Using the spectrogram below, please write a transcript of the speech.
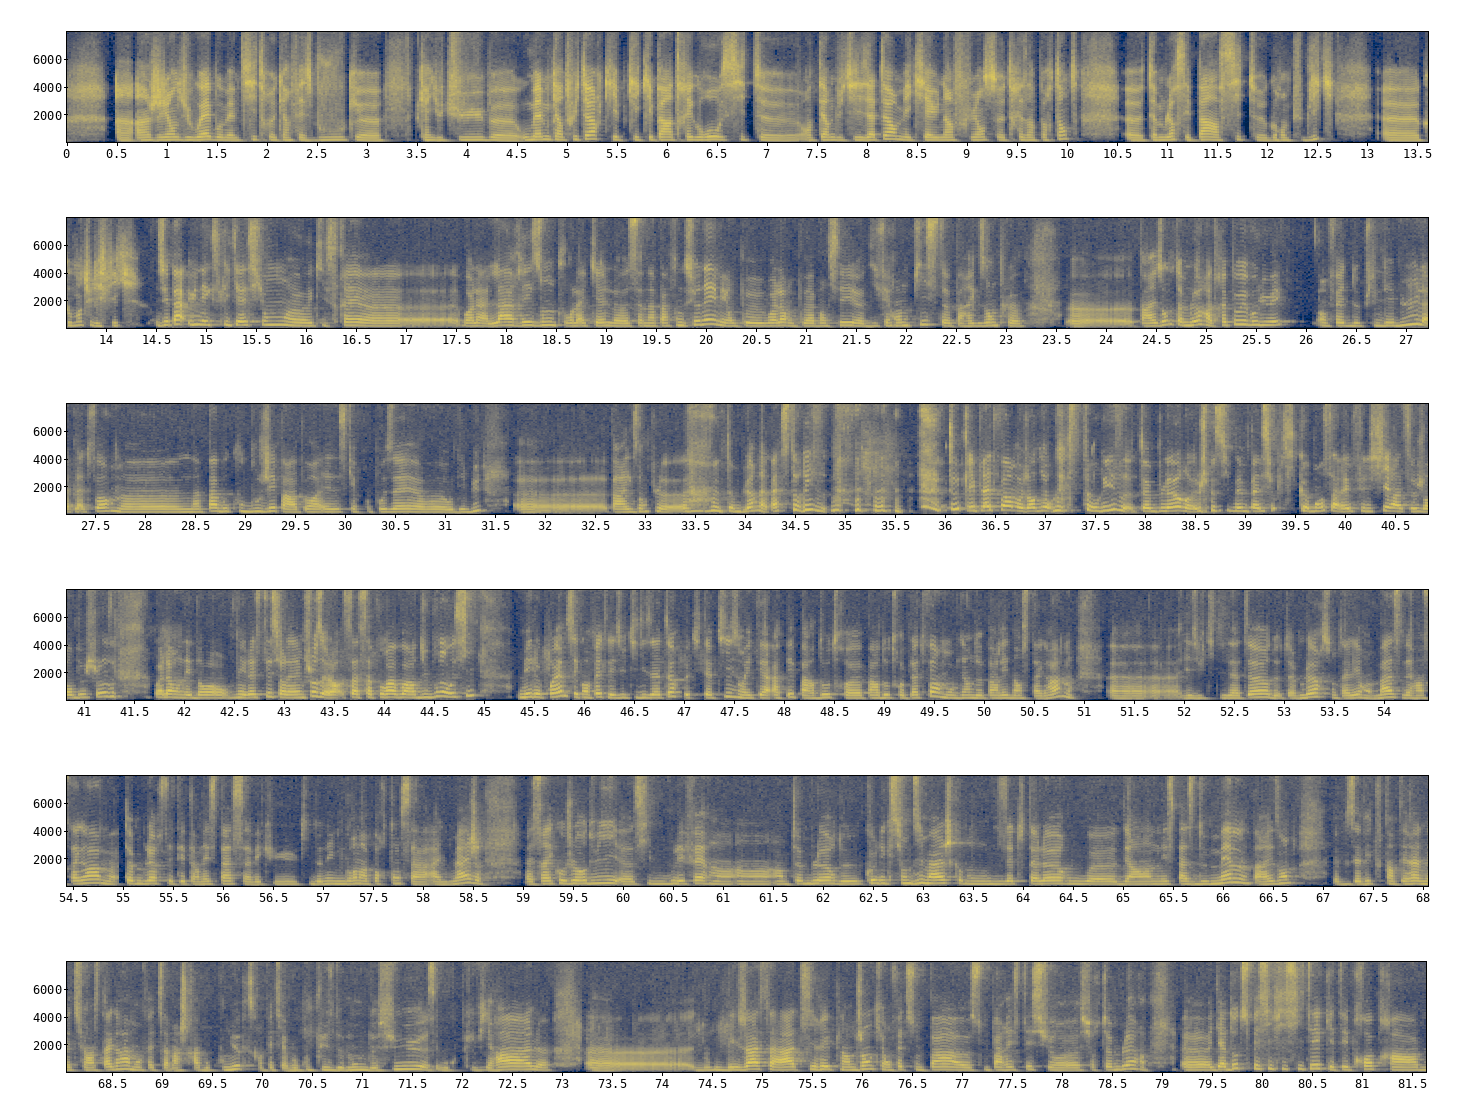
un, géant du web au même titre qu'un Facebook, euh, qu'un YouTube ou même qu'un Twitter, qui n'est qui, pas un très gros site en termes d'utilisateurs, mais qui a une influence très importante. Tumblr, c'est pas un site grand public. comment tu l'expliques? J'ai pas une explication euh, qui serait euh, voilà la raison pour laquelle euh, ça n'a pas fonctionné, mais on peut voilà on peut avancer différentes pistes. Par exemple, par exemple Tumblr a très peu évolué en fait, depuis le début, la plateforme euh, n'a pas beaucoup bougé par rapport à ce qu'elle proposait euh, au début. Euh, par exemple, Tumblr n'a pas de stories. Toutes les plateformes aujourd'hui ont des stories. Tumblr, je suis même pas sûre qu'ils commencent à réfléchir à ce genre de choses. Voilà, on est, dans, on est resté sur la même chose. Alors ça, ça pourrait avoir du bon aussi, mais le problème, c'est qu'en fait, les utilisateurs, petit à petit, ils ont été happés par d'autres, par d'autres plateformes. On vient de parler d'Instagram. Euh, les utilisateurs de Tumblr sont allés en masse vers Instagram. Tumblr, c'était un espace qui donnait une grande importance à, l'image. Euh, c'est vrai qu'aujourd'hui, euh, si vous voulez faire un, Tumblr de collection d'images, comme on disait tout à l'heure, ou d'un espace de mèmes, par exemple, vous avez tout intérêt à le mettre sur Instagram. En fait, ça marchera beaucoup mieux parce qu'en fait, il y a beaucoup plus de monde dessus, c'est beaucoup plus viral. Euh, donc déjà, ça attiré plein de gens qui en fait sont pas euh, sont pas restés sur euh, sur Tumblr. Euh, il y a d'autres spécificités qui étaient propres à,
